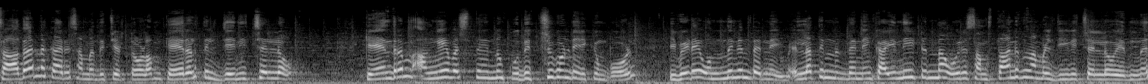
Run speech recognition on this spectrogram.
സാധാരണക്കാരെ സംബന്ധിച്ചിടത്തോളം കേരളത്തിൽ ജനിച്ചല്ലോ. കേന്ദ്രം അങ്ങേ വശത്ത് നിന്നും കുതിച്ചുകൊണ്ടിരിക്കുമ്പോൾ ഇവിടെ ഒന്നിനും തന്നെയും എല്ലാത്തിനും തന്നെയും കൈനീട്ടുന്ന ഒരു സംസ്ഥാനത്ത് നമ്മൾ ജീവിച്ചല്ലോ എന്ന്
